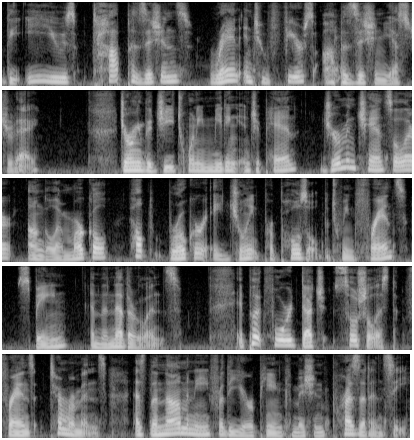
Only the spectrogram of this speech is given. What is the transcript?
the EU's top positions ran into fierce opposition yesterday. During the G20 meeting in Japan, German Chancellor Angela Merkel helped broker a joint proposal between France, Spain, and the Netherlands. It put forward Dutch socialist Frans Timmermans as the nominee for the European Commission presidency.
